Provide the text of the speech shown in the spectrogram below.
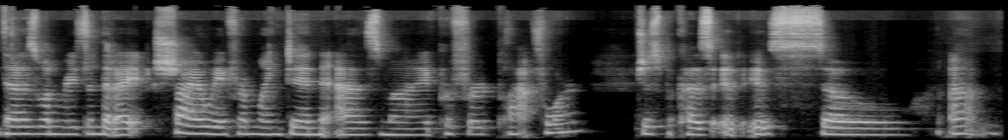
that is one reason that I shy away from LinkedIn as my preferred platform, just because it is so, um,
